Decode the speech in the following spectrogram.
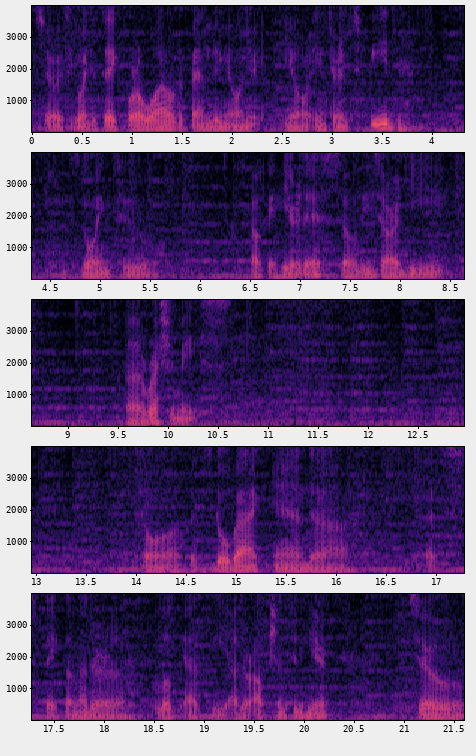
So it's going to take for a while depending on your, your internet speed is going to okay here it is. So these are the uh, resumes. So uh, let's go back and uh, let's take another look at the other options in here. So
